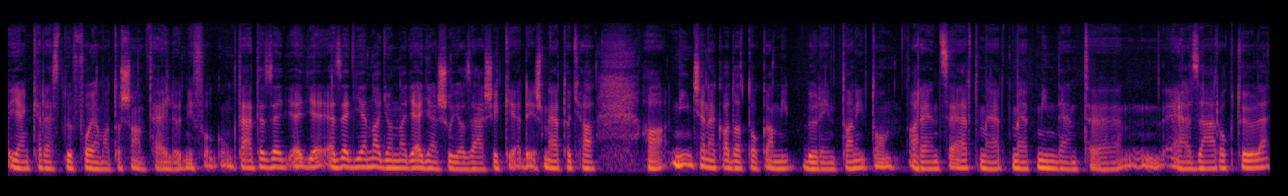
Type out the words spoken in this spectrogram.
ilyen keresztül folyamatosan fejlődni fogunk. Tehát ez egy, egy, ez egy ilyen nagyon nagy egyensúlyozási kérdés, mert hogyha ha nincsenek adatok, amiből én tanítom a rendszert, mert, mert mindent elzárok tőle,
